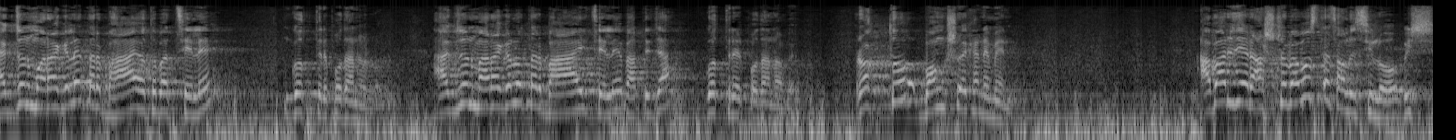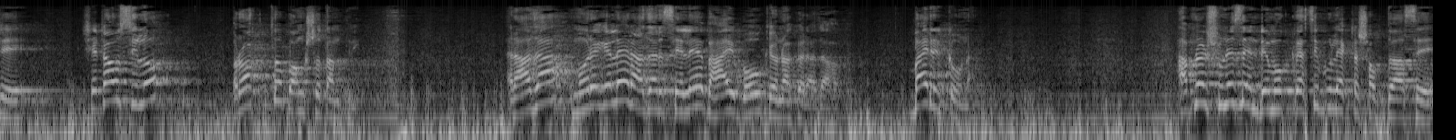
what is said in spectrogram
একজন মারা গেলে তার ভাই অথবা ছেলে গোত্রের প্রধান হলো। একজন মারা গেল, তার ভাই, ছেলে, ভাতিজা গোত্রের প্রধান হবে। রক্ত, বংশ এখানে মেন আবার যে রাষ্ট্র ব্যবস্থা চালু ছিল বিশ্বে, সেটাও ছিল রক্ত বংশতান্ত্রিক। রাজা মরে গেলে রাজার ছেলে, ভাই, বউ কেউ না কেউ রাজা হবে। বাইরের কেউ না। আপনারা শুনেছেন, ডেমোক্রেসি বলে একটা শব্দ আছে,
